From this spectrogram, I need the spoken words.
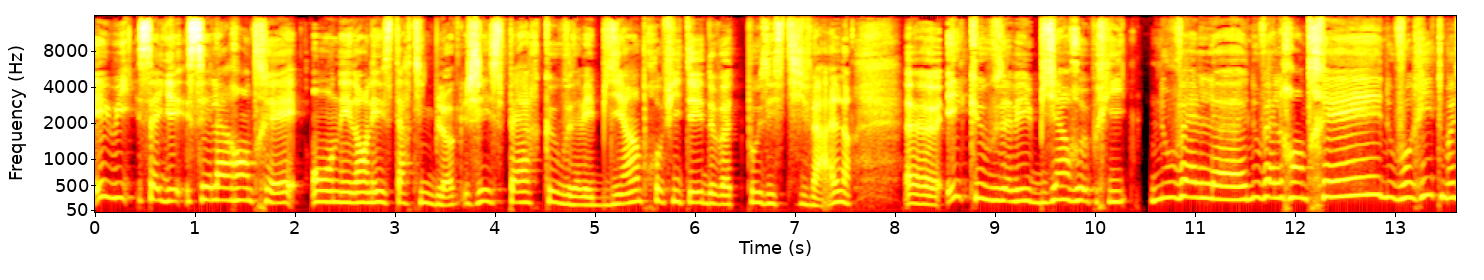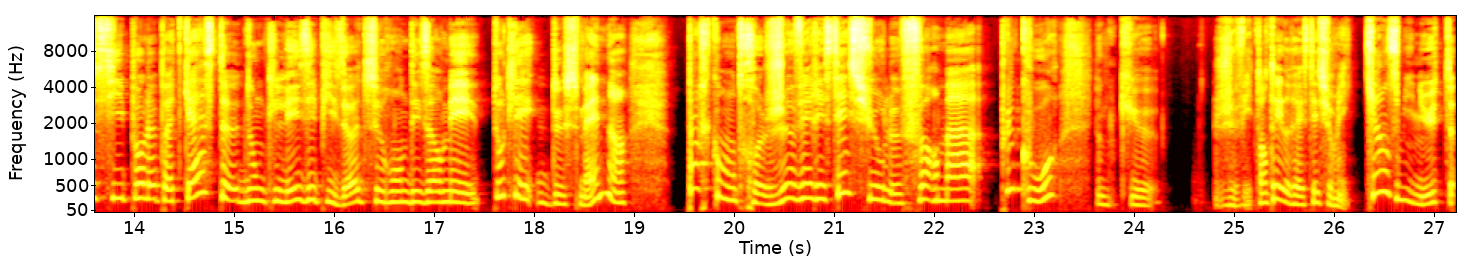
Et oui, ça y est, c'est la rentrée, on est dans les starting blocks. J'espère que vous avez bien profité de votre pause estivale euh, et que vous avez bien repris. Nouvelle euh, nouvelle rentrée, nouveau rythme aussi pour le podcast. Donc les épisodes seront désormais toutes les deux semaines. Par contre, je vais rester sur le format plus court, donc euh, je vais tenter de rester sur mes 15 minutes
